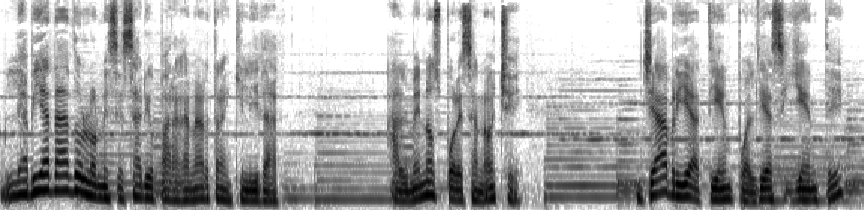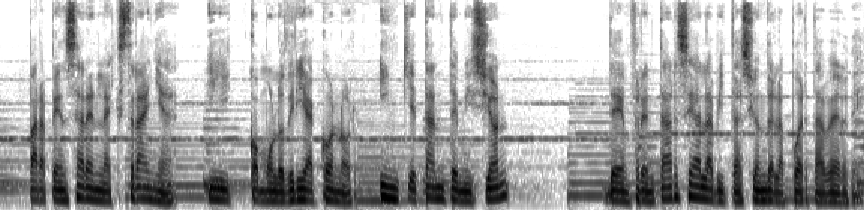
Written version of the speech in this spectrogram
le había dado lo necesario para ganar tranquilidad, al menos por esa noche. Ya habría tiempo al día siguiente para pensar en la extraña y, como lo diría Connor, inquietante misión de enfrentarse a la habitación de la Puerta Verde.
